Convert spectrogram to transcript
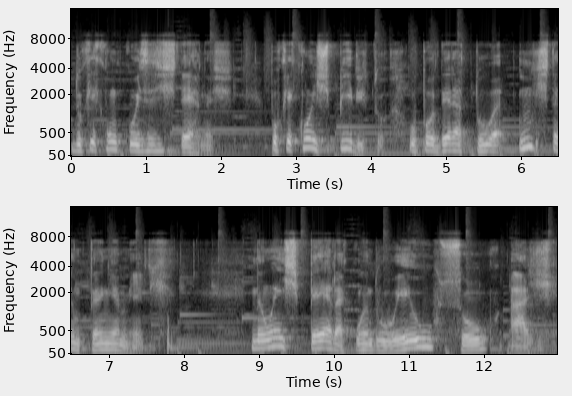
do que com coisas externas porque com o Espírito o poder atua instantaneamente. Não é espera quando o eu sou age.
